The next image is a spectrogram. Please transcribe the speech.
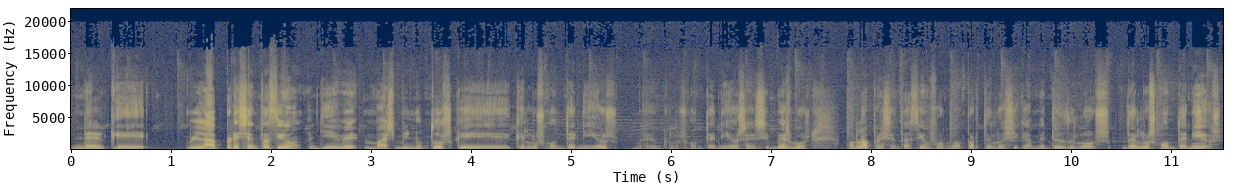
en el que la presentación lleve más minutos que, los contenidos, ¿eh? los contenidos en sí mismos. Bueno, la presentación forma parte lógicamente de los de los contenidos.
